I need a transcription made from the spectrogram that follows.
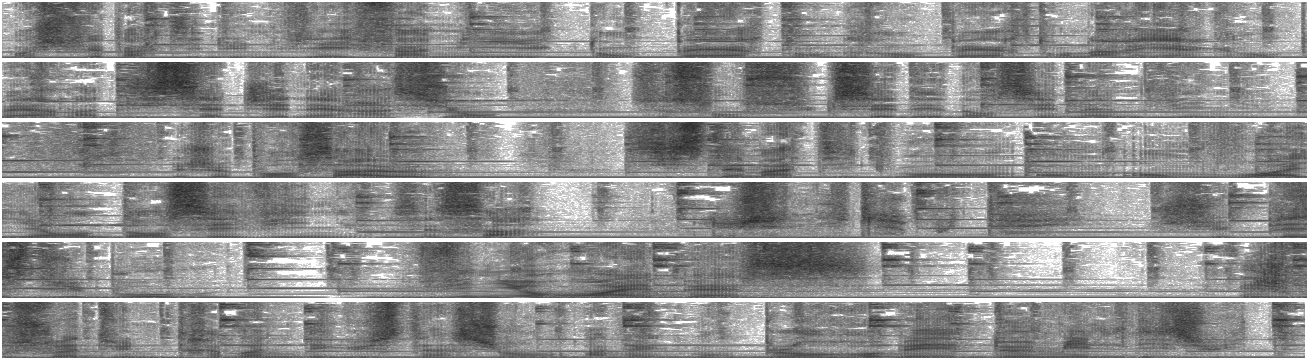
Moi, je fais partie d'une vieille famille. Ton père, ton grand-père, ton arrière-grand-père, la 17 générations se sont succédés dans ces mêmes vignes. Je pense à eux, systématiquement, en, en me voyant dans ces vignes. C'est ça. Le génie de la bouteille. Je suis Blaise Dubout, vigneron à épaisse. Et je vous souhaite une très bonne dégustation avec mon plan Robé 2018.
